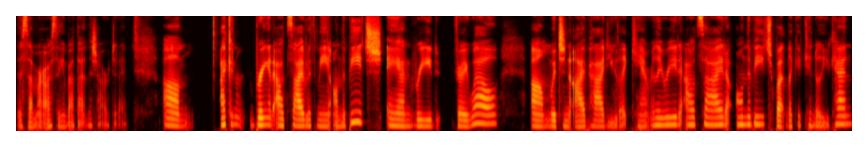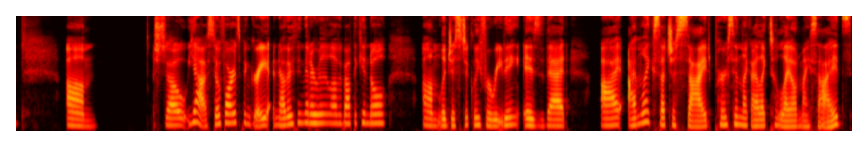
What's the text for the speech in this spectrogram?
this summer. I was thinking about that in the shower today. Um, I can bring it outside with me on the beach and read very well. Um, which an iPad you like can't really read outside on the beach, but like a Kindle you can. Um, so yeah, so far it's been great. Another thing that I really love about the Kindle, um, logistically for reading, is that I I'm like such a side person. Like I like to lay on my sides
